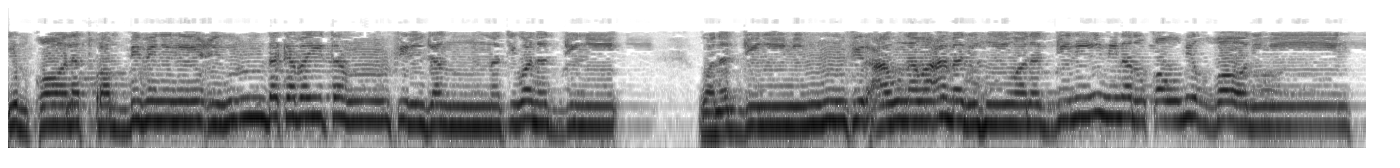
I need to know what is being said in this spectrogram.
إذ قالت رب ابن لي عندك بيتا في الجنة ونجني ونجني من فرعون وعمله ونجني من القوم الظالمين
